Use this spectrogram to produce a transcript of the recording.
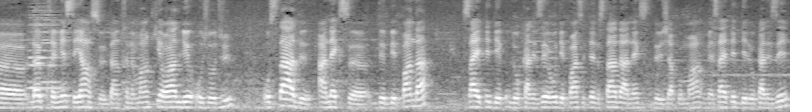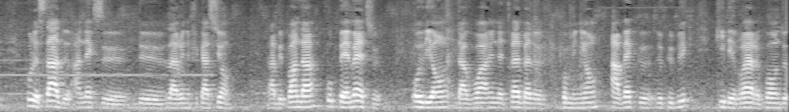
leur première séance d'entraînement qui aura lieu aujourd'hui au stade annexe de Bepanda. Ça a été délocalisé au départ, c'était le stade annexe de Japoma, mais ça a été délocalisé pour le stade annexe de la réunification à Bepanda pour permettre aux Lions d'avoir une très belle communion avec le public qui devrait répondre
